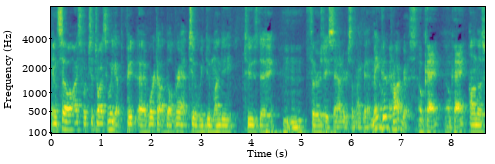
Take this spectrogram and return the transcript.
and so I switched it twice a week. I paid, uh, worked out with Bill Grant too. We do Monday, Tuesday, hmm Thursday, Saturday, or something like that. Made good progress Okay, okay. on those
